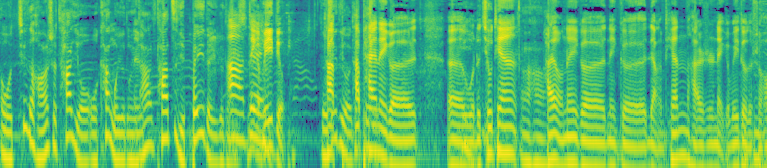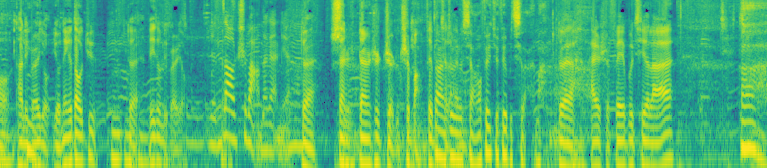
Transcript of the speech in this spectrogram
我记得好像是他有我看过一个东西，他他自己背的一个东西，啊那个 video，对他他拍那个呃我的秋天，啊哈，还有那个那个两天还是哪个 video 的时候，它里边有有那个道具，对，video 里边有，人造翅膀的感觉。对，但是但是是纸的翅膀飞不起来就是想要飞去飞不起来嘛。对，还是飞不起来啊。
